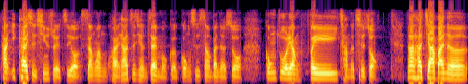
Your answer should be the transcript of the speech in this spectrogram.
他一开始薪水只有三万块，他之前在某个公司上班的时候，工作量非常的吃重。那他加班呢，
